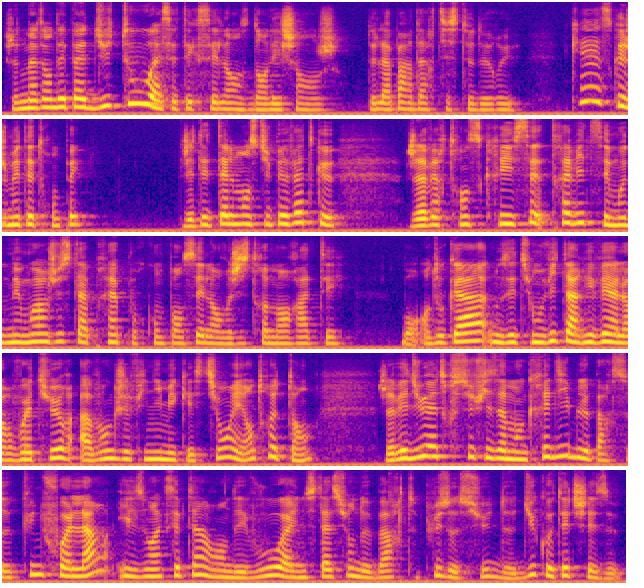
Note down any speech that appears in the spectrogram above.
Je ne m'attendais pas du tout à cette excellence dans l'échange de la part d'artistes de rue. Qu'est-ce que je m'étais trompée? J'étais tellement stupéfaite que j'avais retranscrit très vite ces mots de mémoire juste après pour compenser l'enregistrement raté. Bon, en tout cas, nous étions vite arrivés à leur voiture avant que j'ai fini mes questions et entre-temps, j'avais dû être suffisamment crédible parce qu'une fois là, ils ont accepté un rendez-vous à une station de Barthes plus au sud, du côté de chez eux.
